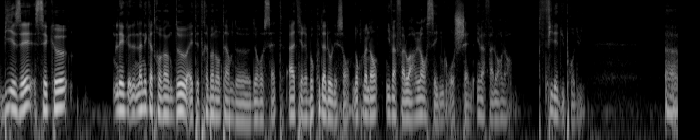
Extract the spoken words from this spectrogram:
biaisé. C'est que l'année 82 a été très bonne en termes de, de recettes, a attiré beaucoup d'adolescents. Donc maintenant, il va falloir lancer une grosse chaîne. Il va falloir leur filer du produit. Euh,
